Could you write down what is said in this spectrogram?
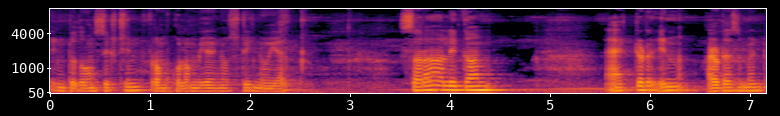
in 2016 from Columbia University, New York. Sara Ali Khan acted in advertisement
